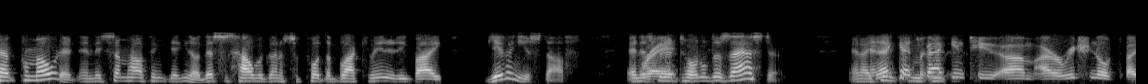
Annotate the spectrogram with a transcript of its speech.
have promoted. And they somehow think that, you know, this is how we're going to support the black community by giving you stuff. And it's right. been a total disaster. And I and think that gets back into um, our original uh,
